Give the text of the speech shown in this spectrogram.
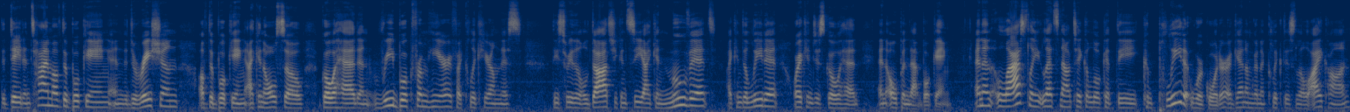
the date and time of the booking and the duration of the booking. I can also go ahead and rebook from here. If I click here on this, these three little dots, you can see I can move it, I can delete it, or I can just go ahead and open that booking. And then lastly, let's now take a look at the completed work order. Again, I'm going to click this little icon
